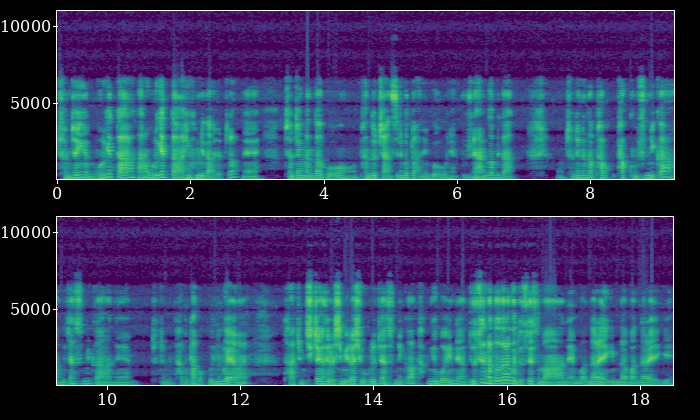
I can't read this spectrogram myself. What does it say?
전쟁이 모르겠다. 나는 모르겠다. 이겁니다. 아셨죠? 네. 전쟁 난다고 반도체 안 쓰는 것도 아니고 그냥 꾸준히 하는 겁니다. 어, 전쟁 난다고 밥, 밥 굶습니까? 아니지 않습니까? 네. 전쟁 밥은 다 먹고 있는 거예요. 다 지금 직장에서 열심히 일하시고 그러지 않습니까? 바뀐 게 뭐 있네요. 뉴스에서만 떠드는 거 뉴스에서만. 네. 먼 나라 얘기입니다. 먼 나라 얘기.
